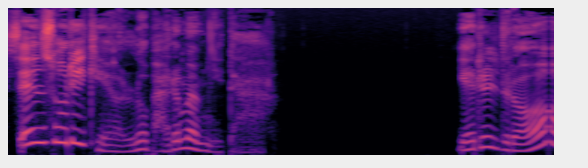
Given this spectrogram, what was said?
센소리 계열로 발음합니다. 예를 들어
